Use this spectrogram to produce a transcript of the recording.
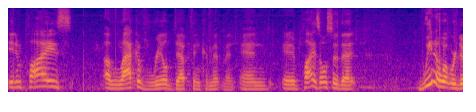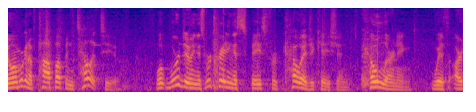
it implies a lack of real depth and commitment. And it implies also that we know what we're doing. We're going to pop up and tell it to you. What we're doing is we're creating a space for co-education, co-learning with our,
